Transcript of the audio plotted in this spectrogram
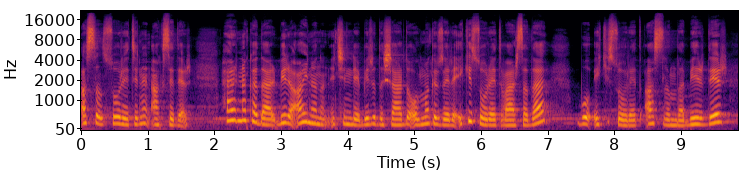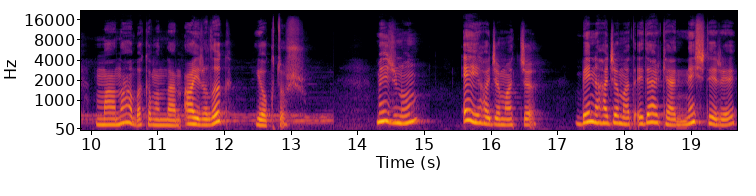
asıl suretinin aksidir. Her ne kadar biri aynanın içinde biri dışarıda olmak üzere iki suret varsa da bu iki suret aslında birdir. Mana bakımından ayrılık yoktur. Mecnun, ey hacamatçı, beni hacamat ederken neşteri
